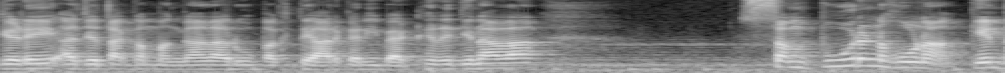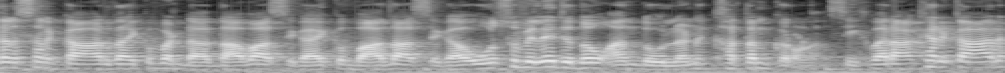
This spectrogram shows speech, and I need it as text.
ਜਿਹੜੇ ਅਜੇ ਤੱਕ ਮੰਗਾਂ ਦਾ ਰੂਪ ਅਖਤਿਆਰ ਕਰੀ ਬੈਠੇ ਨੇ ਜਿਨ੍ਹਾਂ ਦਾ ਸੰਪੂਰਨ ਹੋਣਾ ਕੇਂਦਰ ਸਰਕਾਰ ਦਾ ਇੱਕ ਵੱਡਾ ਦਾਵਾ ਸੀਗਾ, ਇੱਕ ਵਾਅਦਾ ਸੀਗਾ। ਉਸ ਵੇਲੇ ਜਦੋਂ ਅੰਦੋਲਨ ਖਤਮ ਕਰਾਉਣਾ ਸੀ ਪਰ ਆਖਿਰਕਾਰ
